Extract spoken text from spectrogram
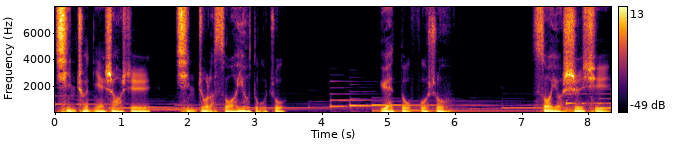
青春年少时倾注了所有赌注，愿赌服输。所有失去，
